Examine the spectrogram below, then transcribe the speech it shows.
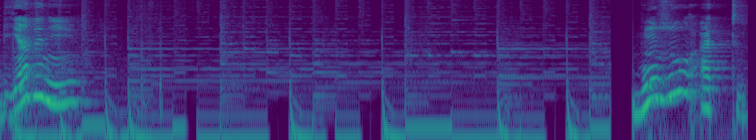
Bienvenue Bonjour à toutes.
